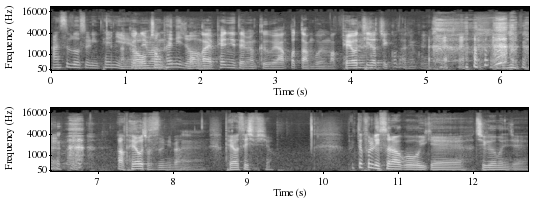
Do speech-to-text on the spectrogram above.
한스 로슬링 팬이에요. 아, 엄청 팬이죠. 뭔가의 팬이 되면 그외 아무것도 안 보면 막 베어 티셔츠 입고 다니고. 아 베어 좋습니다. 네. 베어 쓰십시오. Factfulness라고 이게 지금은 이제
